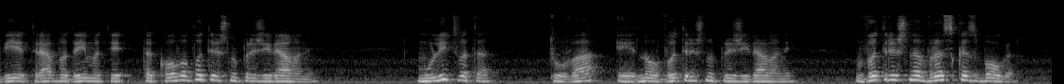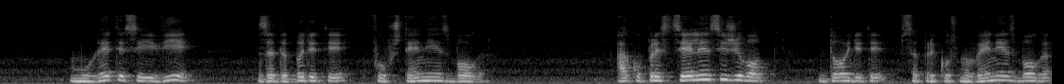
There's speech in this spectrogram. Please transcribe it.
вие трябва да имате такова вътрешно преживяване. Молитвата, това е едно вътрешно преживяване, вътрешна връзка с Бога. Молете се и вие, за да бъдете в общение с Бога. Ако през целия си живот дойдете в съприкосновение с Бога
